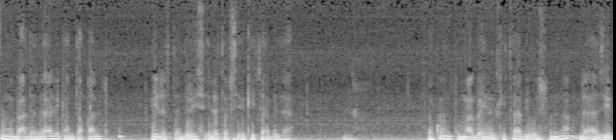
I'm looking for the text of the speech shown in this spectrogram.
ثم بعد ذلك انتقلت إلى التدريس إلى تفسير كتاب الله. نعم فكنت ما بين الكتاب والسنة لا أزيد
